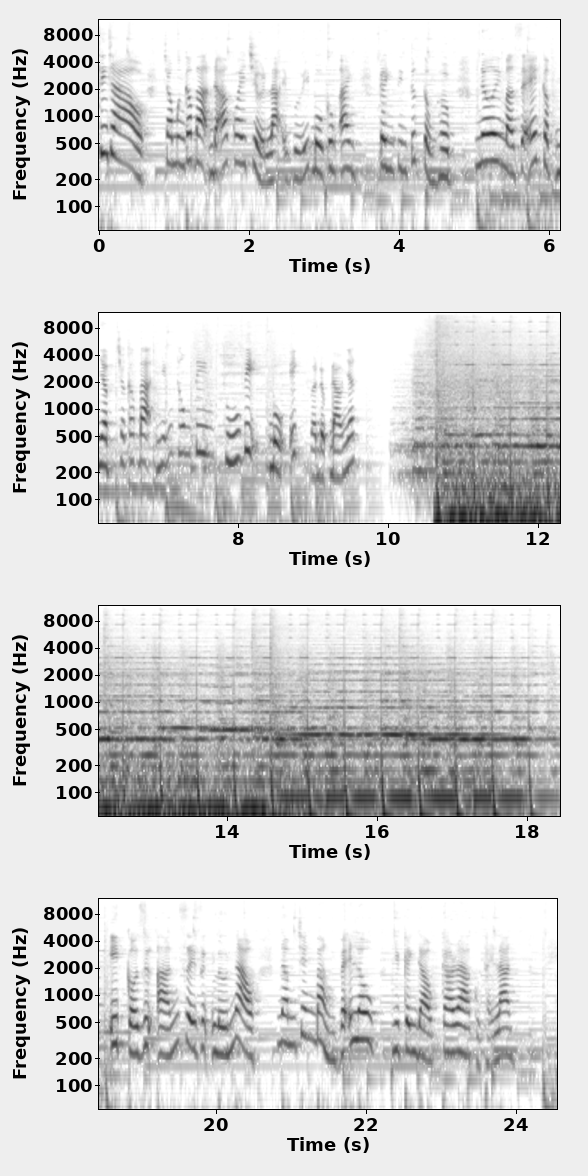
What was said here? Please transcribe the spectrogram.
Xin chào, chào mừng các bạn đã quay trở lại với Bồ Công Anh, kênh tin tức tổng hợp, nơi mà sẽ cập nhật cho các bạn những thông tin thú vị, bổ ích và độc đáo nhất. Ít có dự án xây dựng lớn nào nằm trên bảng vẽ lâu như kênh đào Kara của Thái Lan.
